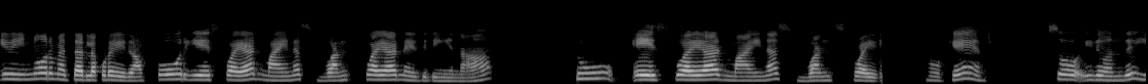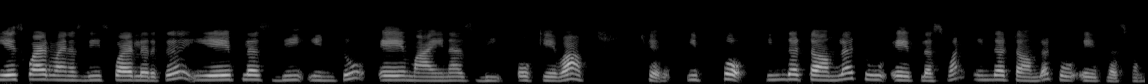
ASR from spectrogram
இது இன்னொரு மெத்தட்ல கூட எழுதலாம். Four a squared minus one ஸ்கொயர்ட்னு எழுதிட்டீங்கன்னா two a squared minus one square okay so இது வந்து ஏ ஸ்கொயர்ட் மைனஸ் பி ஸ்கொயர்ல இருக்கு. A plus b into a minus b ஓகேவா சரி. இப்போ இந்த டேர்ம்ல டூ ஏ பிளஸ் ஒன் இந்த டேர்ம்ல two a plus one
